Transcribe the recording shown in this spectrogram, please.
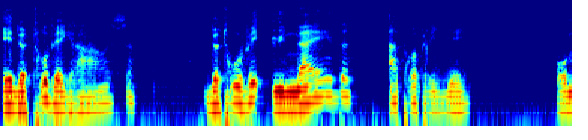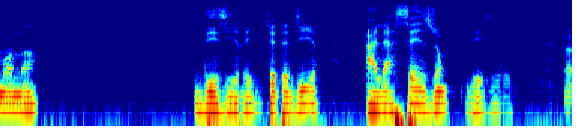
et de trouver grâce, de trouver une aide appropriée au moment désiré, c'est-à-dire à la saison désirée. Euh,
